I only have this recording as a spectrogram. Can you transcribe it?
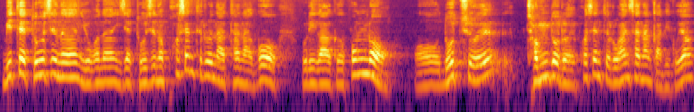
밑에 도즈는 요거는 이제 도즈는 퍼센트로 나타나고 우리가 그 폭로 어, 노출 정도를 퍼센트로 환산한 값이고요.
